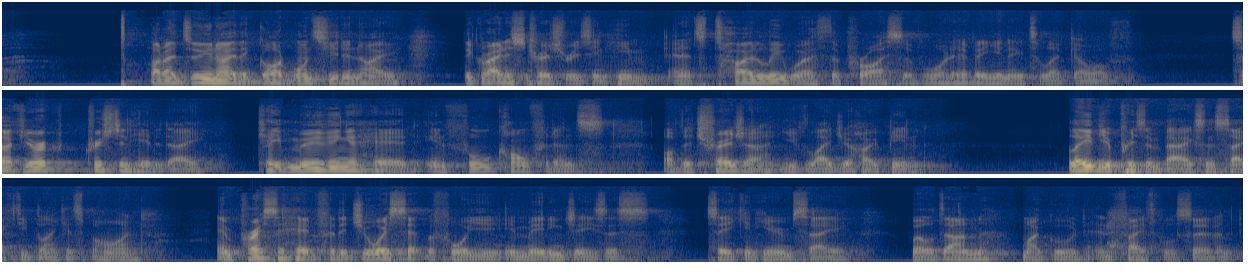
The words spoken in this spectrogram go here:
But I do know that God wants you to know the greatest treasure is in Him, and it's totally worth the price of whatever you need to let go of. So if you're a Christian here today, Keep moving ahead in full confidence of the treasure you've laid your hope in. Leave your prison bags and safety blankets behind and press ahead for the joy set before you in meeting Jesus so you can hear him say, Well done, my good and faithful servant.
